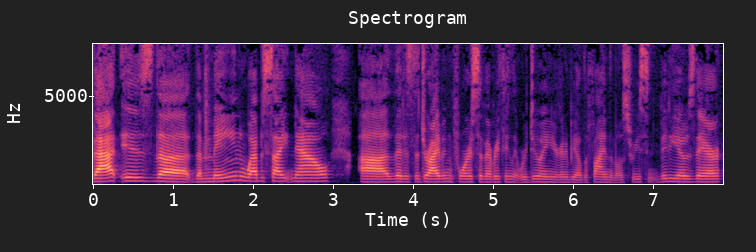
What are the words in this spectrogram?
That is the, the main website now. Uh, that is the driving force of everything that we're doing. You're going to be able to find the most recent videos there.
